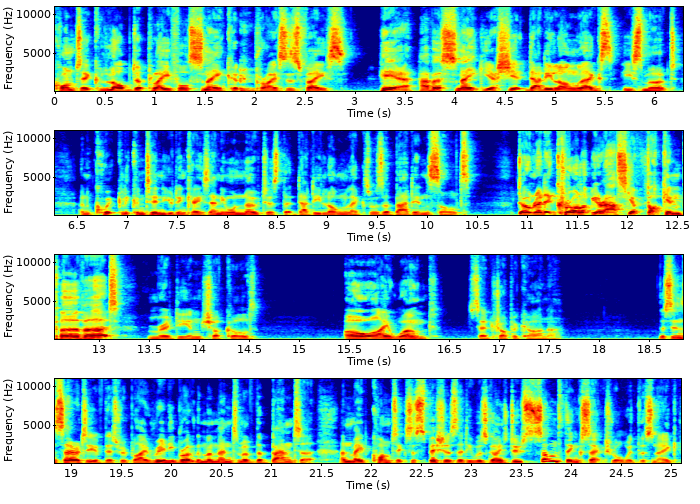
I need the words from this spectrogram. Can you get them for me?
Quantic lobbed a playful snake at Price's face. Here, have a snake, you shit daddy longlegs, he smirked, and quickly continued in case anyone noticed that daddy longlegs was a bad insult. Don't let it crawl up your ass, you fucking pervert! Meridian chuckled. Oh, I won't, said Tropicana. The sincerity of this reply really broke the momentum of the banter and made Quantic suspicious that he was going to do something sexual with the snake,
